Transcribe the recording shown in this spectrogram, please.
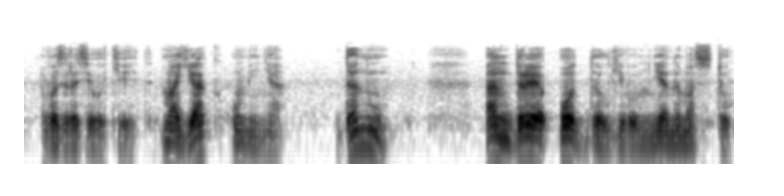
— возразила Кейт, — «маяк у меня». «Да ну!» Андре отдал его мне на мосту.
